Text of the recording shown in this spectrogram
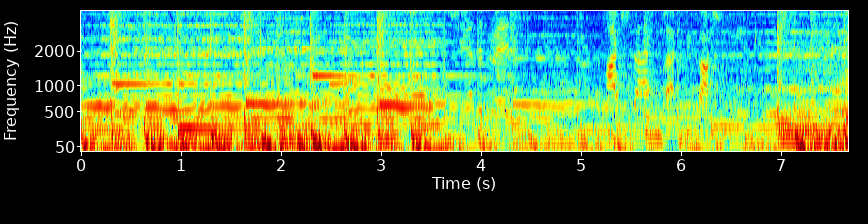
Share the trends. Hashtag Lakme Fashion Week.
